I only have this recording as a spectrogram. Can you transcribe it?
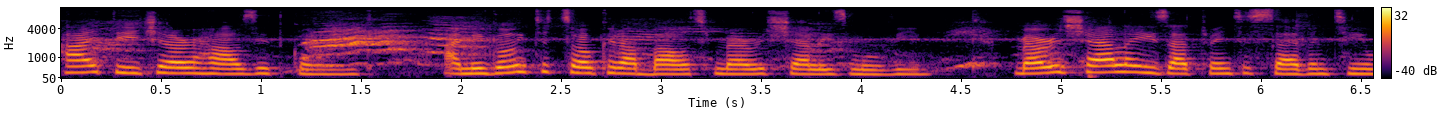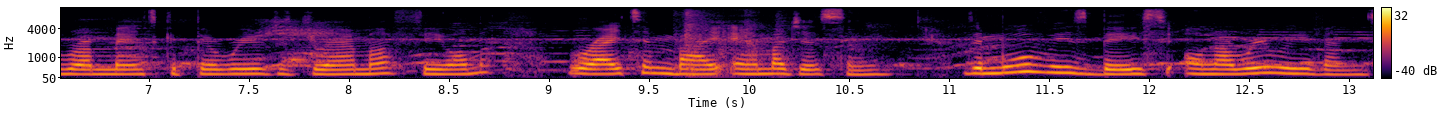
Hi teacher, how's it going? I'm going to talk about Mary Shelley's movie. Mary Shelley is a 2017 romantic period drama film written by Emma Jensen. The movie is based on a real event,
